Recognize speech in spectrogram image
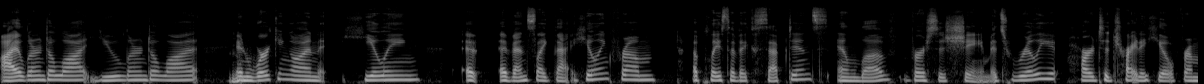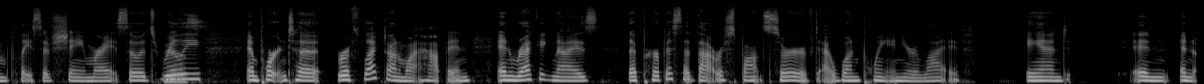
I learned a lot. You learned a lot. Yeah. And working on healing events like that, healing from a place of acceptance and love versus shame. It's really hard to try to heal from a place of shame, right? So it's really Yes. important to reflect on what happened and recognize the purpose that that response served at one point in your life. And and and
